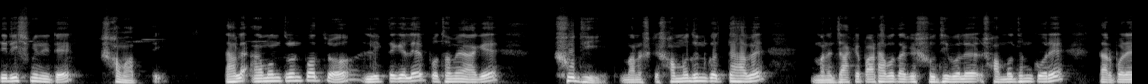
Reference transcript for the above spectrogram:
তিরিশ মিনিটে সমাপ্তি। তাহলে আমন্ত্রণপত্র লিখতে গেলে প্রথমে আগে সুধি মানুষকে সম্বোধন করতে হবে। মানে যাকে পাঠাবো তাকে সুধি বলে সম্বোধন করে তারপরে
